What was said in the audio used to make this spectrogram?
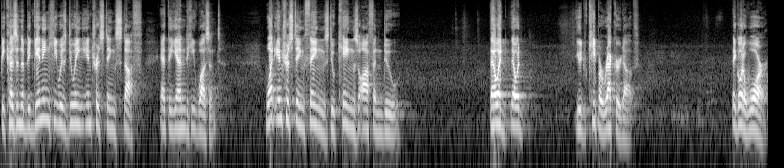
Because in the beginning he was doing interesting stuff. At the end he wasn't. What interesting things do kings often do? That would, that would you'd keep a record of. They go to war.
